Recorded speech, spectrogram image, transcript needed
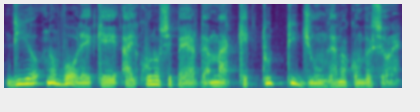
Dio non vuole che alcuno si perda, ma che tutti giungano a conversione.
